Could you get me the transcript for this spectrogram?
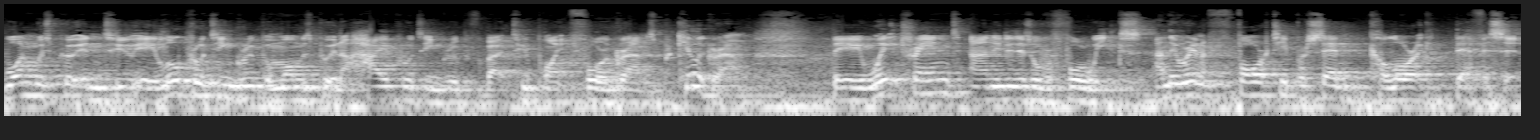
One was put into a low protein group, and one was put in a high protein group of about 2.4 grams per kilogram. They weight trained and they did this over four weeks, and they were in a 40% caloric deficit.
